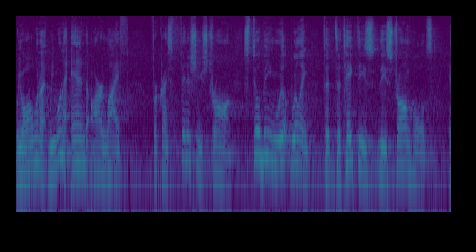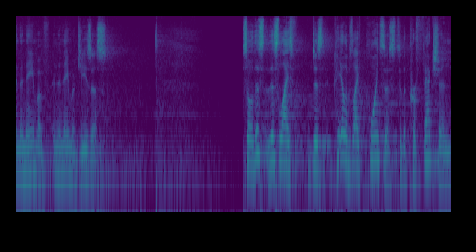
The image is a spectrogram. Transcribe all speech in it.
We all want to we want to end our life for Christ, finishing strong, still being will, willing to, to take these, these strongholds in the name of, in the name of Jesus. So this, this life, just Caleb's life points us to the perfection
